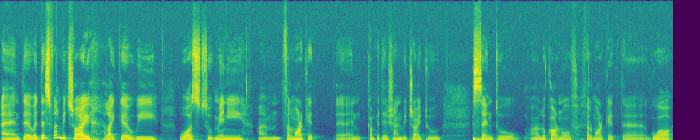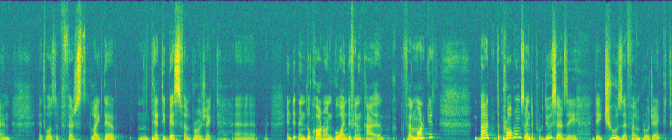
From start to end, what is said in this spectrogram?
And uh, with this film, we try, like uh, we was to many um, film market uh, in competition. We try to send to uh, Locarno film market, uh, Goa, and it was the first, like the um, 30 best film project uh, in, in Locarno and Goa in different uh, film market. But the problems when the producers, they, they choose a film project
